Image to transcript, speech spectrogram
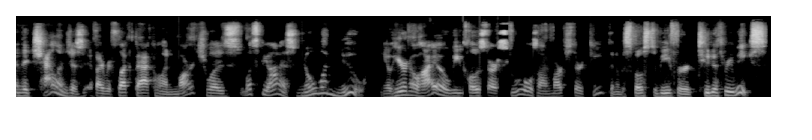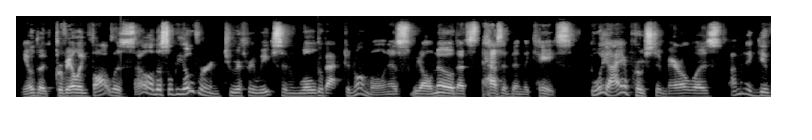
And the challenges, if I reflect back on March, was let's be honest, no one knew. You know, here in Ohio, we closed our schools on March 13th and it was supposed to be for two to three weeks. You know, the prevailing thought was, oh, this will be over in two or three weeks and we'll go back to normal. And as we all know, that's hasn't been the case the way I approached it, Merrill, was I'm going to give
